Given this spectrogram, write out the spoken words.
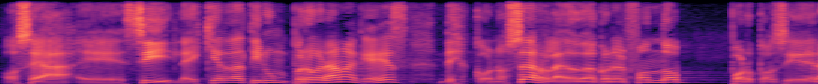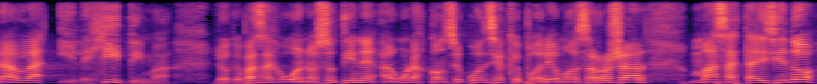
O sea, eh, sí, la izquierda tiene un programa que es desconocer la deuda con el fondo por considerarla ilegítima. Lo que pasa es que, bueno, eso tiene algunas consecuencias que podríamos desarrollar. Massa está diciendo,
